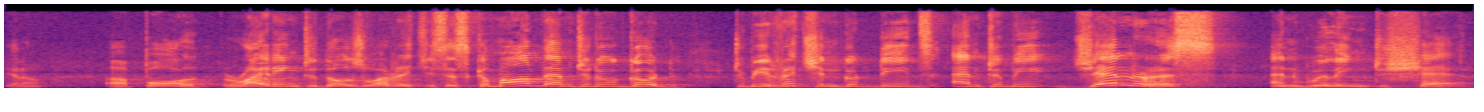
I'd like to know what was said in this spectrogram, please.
You know, uh, Paul writing to those who are rich, he says, Command them to do good, to be rich in good deeds, and to be generous and willing to share.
